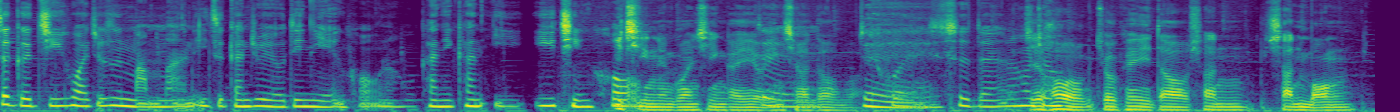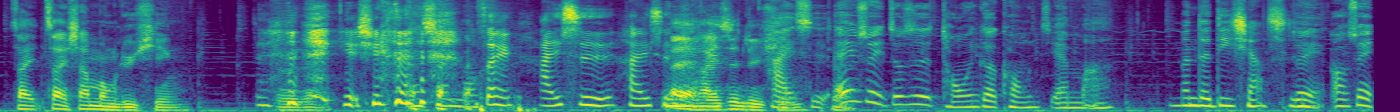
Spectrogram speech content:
这个计划就是慢慢，一直感觉有点延后，然后看一看疫疫情后，疫情的关系应该也有影响到吧？对，是的，然后之后就可以到山山盟，在在山盟旅行，对。对不对？也许。山盟。所以还是还是。哎，还是旅行，还是。对。哎，所以就是同一个空间吗？我们的地下室，对哦，所以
